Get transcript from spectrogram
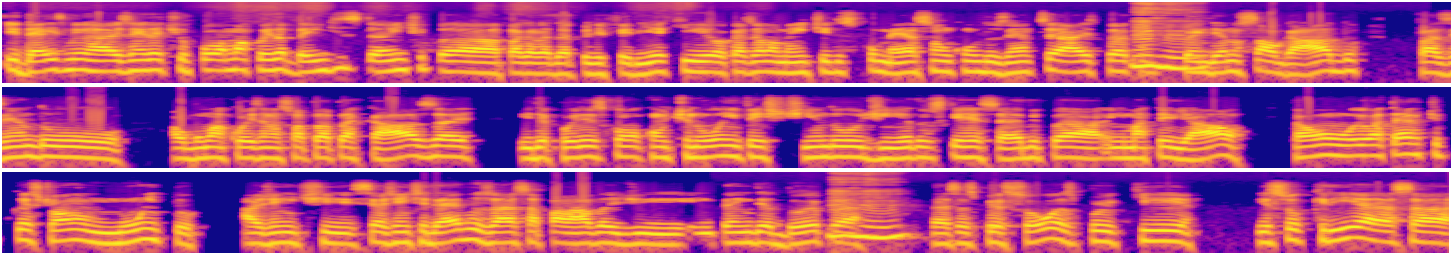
E 10 mil reais ainda, tipo, é uma coisa bem distante para a galera da periferia, que ocasionalmente eles começam com 200 reais para uhum. vendendo salgado, fazendo alguma coisa na sua própria casa e depois eles continuam investindo o dinheiro que recebe pra, em material. Então eu até tipo questiono muito a gente se a gente deve usar essa palavra de empreendedor para uhum. essas pessoas, porque isso cria essa,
